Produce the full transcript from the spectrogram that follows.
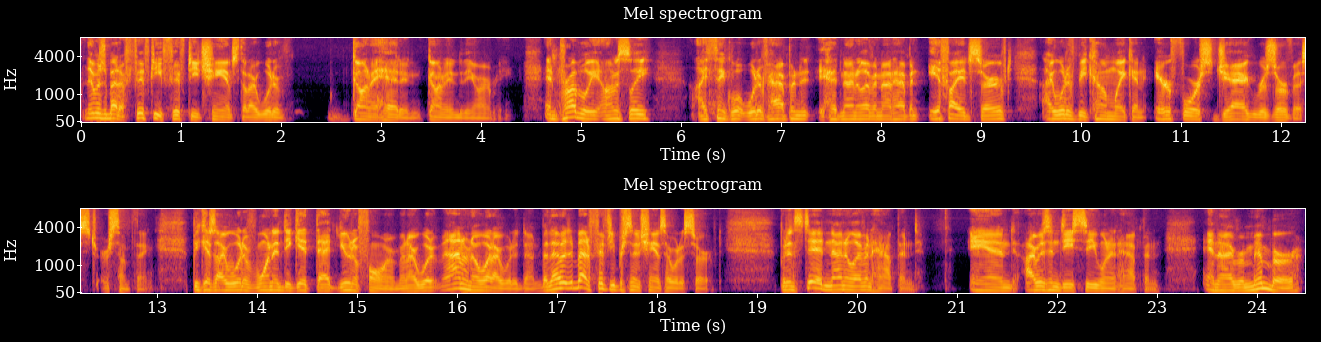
there was about a 50-50 chance that I would have gone ahead and gone into the army. And probably, honestly, I think what would have happened had 9 11 not happened, if I had served, I would have become like an Air Force JAG reservist or something because I would have wanted to get that uniform and I would, I don't know what I would have done, but that was about a 50% chance I would have served. But instead, 9 11 happened and I was in DC when it happened. And I remember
